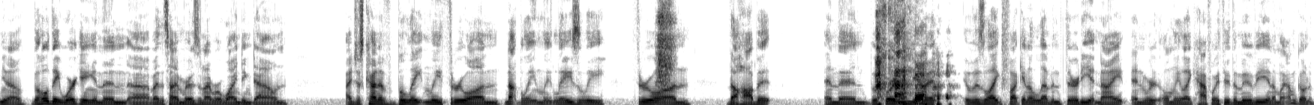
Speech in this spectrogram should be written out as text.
you know the whole day working, and then uh, by the time Rose and I were winding down, I just kind of blatantly threw on, not blatantly, lazily threw on The Hobbit, and then before you knew it, it was like fucking eleven thirty at night, and we're only like halfway through the movie, and I'm like, I'm going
